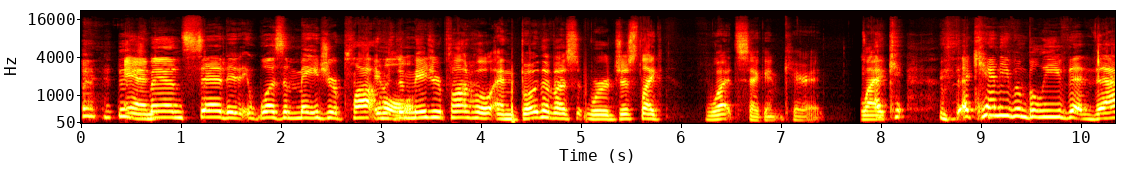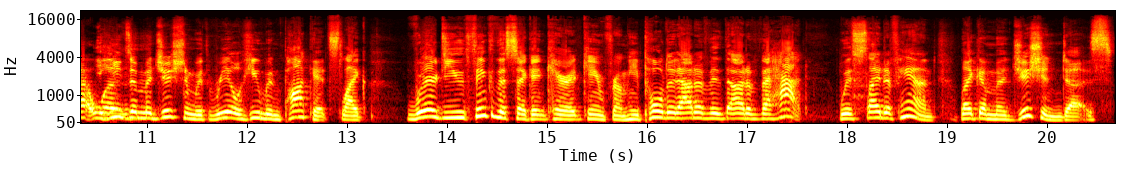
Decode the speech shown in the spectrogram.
This And- man said it, it was a major plot It hole. It was the major plot hole, and both of us were just like, "What second carrot?" I Like can't, I can't even believe that that was. he's a magician with real human pockets. Like, where do you think the second carrot came from? He pulled it out of it out of the hat with sleight of hand, like a magician does.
